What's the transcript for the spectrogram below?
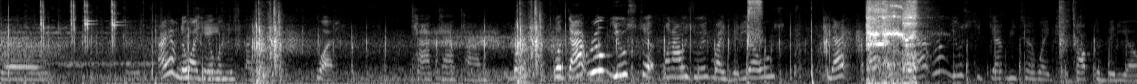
will. I have no idea what this guy is. What? Tag, tag, tag. But, but that room used to, when I was doing my videos, that that room used to get me to like stop the video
